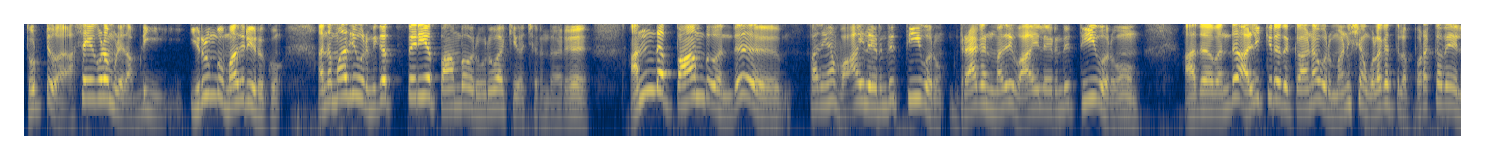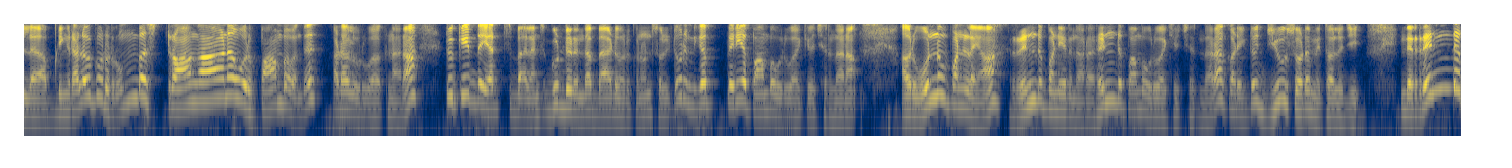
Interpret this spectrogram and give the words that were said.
தொட்டு அசைய கூட முடியாது. அப்படி இரும்பு மாதிரி இருக்கும். அந்த மாதிரி ஒரு மிகப்பெரிய பாம்பை அவர் உருவாக்கி வச்சுருந்தார். அந்த பாம்பு வந்து பார்த்தீங்கன்னா வாயிலிருந்து தீ வரும். டிராகன் மாதிரி வாயிலிருந்து தீ வரும். அதை வந்து அழிக்கிறதுக்கான ஒரு மனுஷன் உலகத்தில் பிறக்கவே இல்லை அப்படிங்கிற அளவுக்கு ஒரு ரொம்ப ஸ்ட்ராங்கான ஒரு பாம்பை வந்து கடவுள் உருவாக்குனாராம். To keep the earth's balance good இருந்தால் பேடும் இருக்கணும்னு சொல்லிட்டு ஒரு மிகப்பெரிய பாம்பை உருவாக்கி வச்சிருந்தாராம். அவர் ஒன்றும் பண்ணலையாம் ரெண்டு பண்ணியிருந்தாராம் ரெண்டு பாம்பை உருவாக்கி வச்சிருந்தாரா? அக்கார்டிங் டு ஜூஸோட மித்தாலஜி இந்த ரெண்டு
